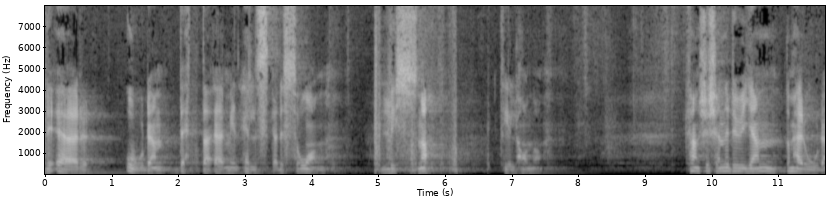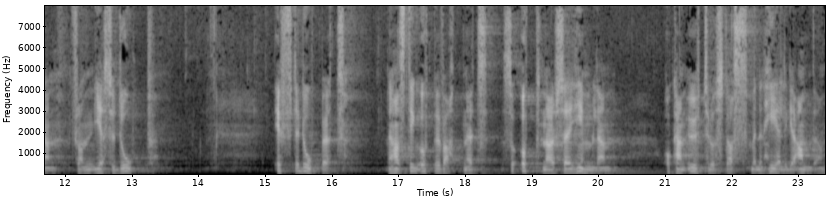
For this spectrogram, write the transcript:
det är orden Detta är min älskade son. Lyssna till honom. Kanske känner du igen de här orden från Jesu dop. Efter dopet, när han steg upp i vattnet, så öppnar sig himlen och han utrustas med den heliga anden.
